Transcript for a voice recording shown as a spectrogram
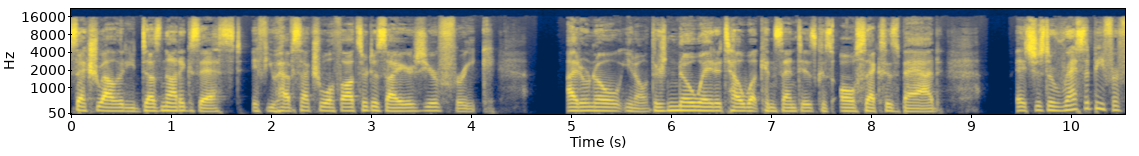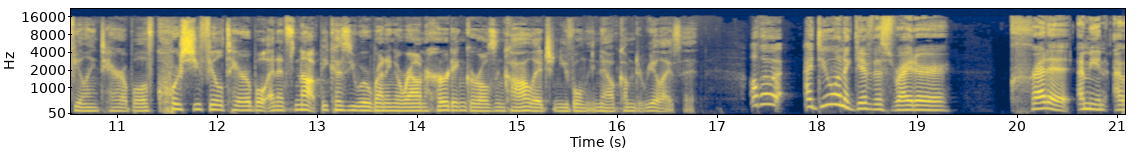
Sexuality does not exist. If you have sexual thoughts or desires, you're a freak. I don't know, you know, there's no way to tell what consent is because all sex is bad. It's just a recipe for feeling terrible. Of course, you feel terrible, and it's not because you were running around hurting girls in college and you've only now come to realize it. Although I do want to give this writer credit. I mean, I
